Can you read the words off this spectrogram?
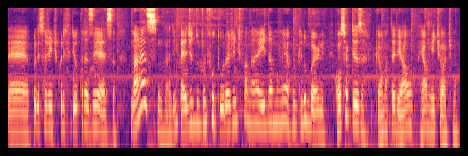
é, por isso a gente preferiu trazer essa. Mas nada impede de no futuro a gente falar aí da mulher Hulk do Burn. Com certeza, porque é um material realmente ótimo.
